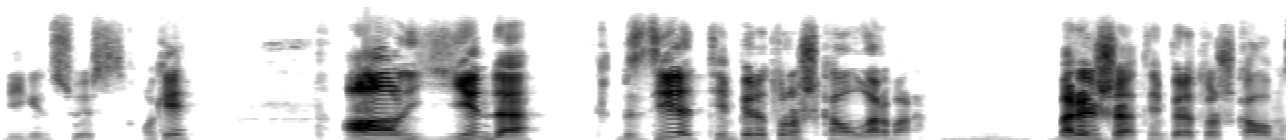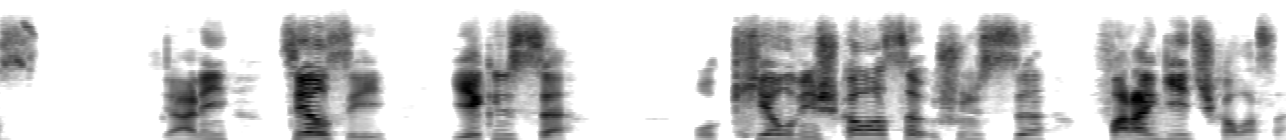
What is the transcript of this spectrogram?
деген сөз. Окей? Ал енді бізде температура шкалалары бар. Бірінші температура шкаламыз яғни цельсий екіншісі ол келвин шкаласы үшіншісі фаренгейт шкаласы.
